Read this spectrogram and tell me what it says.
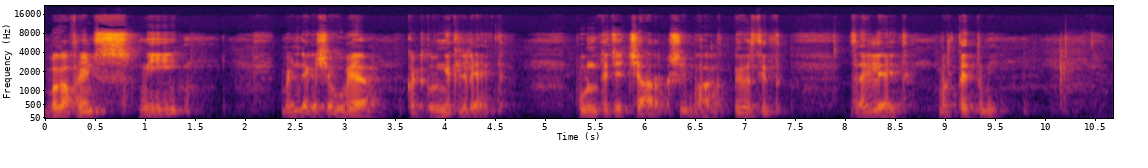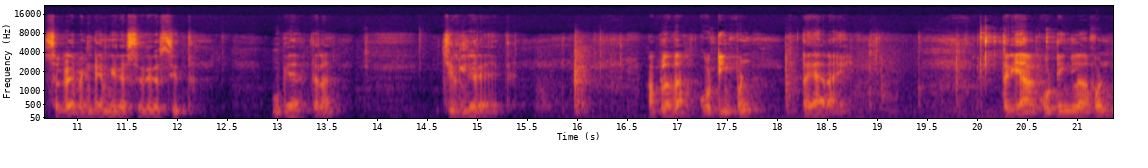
बघा फ्रेंड्स मी भेंड्या कशा उभ्या कट करून घेतलेल्या आहेत. पूर्ण त्याचे चार असे भाग व्यवस्थित झालेले आहेत. बघतायत तुम्ही. सगळ्या भेंड्या मी व्यवस्थित व्यवस्थित उभ्या त्याला चिरलेल्या आहेत. आपलं आता कोटिंग पण तयार आहे. तर या कोटिंगला आपण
